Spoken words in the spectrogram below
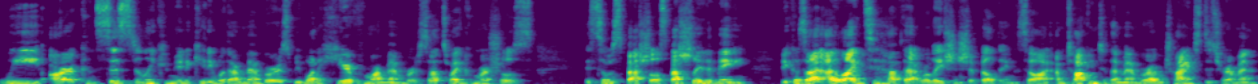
we are consistently communicating with our members. We want to hear from our members. That's why commercials is so special, especially to me, because I, I like to have that relationship building. So I, I'm talking to the member. I'm trying to determine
